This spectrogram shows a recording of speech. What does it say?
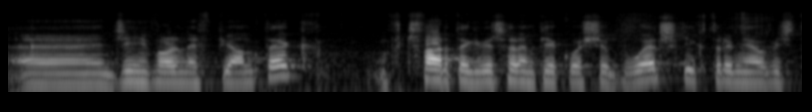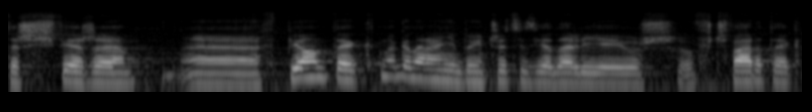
e, dzień wolny w piątek. W czwartek wieczorem piekło się bułeczki, które miały być też świeże e, w piątek. No generalnie Duńczycy zjadali je już w czwartek,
